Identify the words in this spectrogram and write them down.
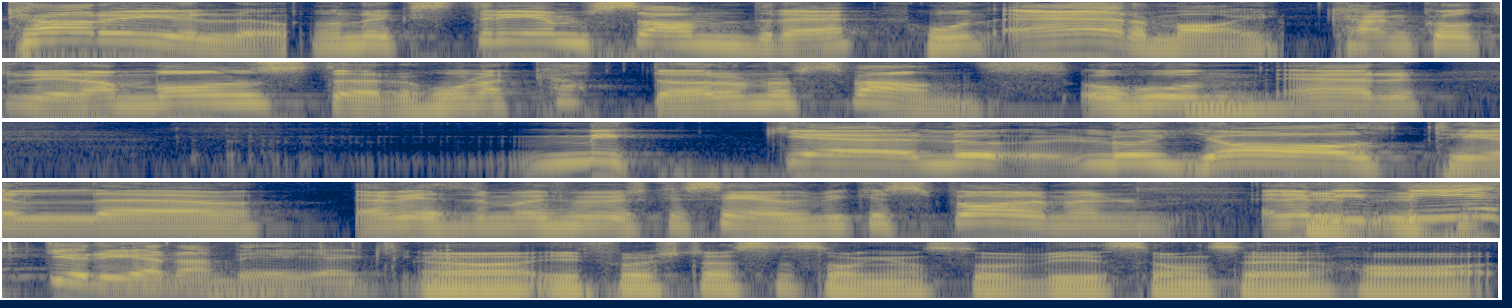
Karyl, hon är extrem sandre. Hon är maj. Kan kontrollera monster. Hon har kattöron och svans. Och hon är mycket lo lojal till... eh, jag vet inte hur jag ska säga, mycket spoiler men... Eller vi I- i- vet ju redan det egentligen. Ja, I första säsongen så visar hon sig ha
